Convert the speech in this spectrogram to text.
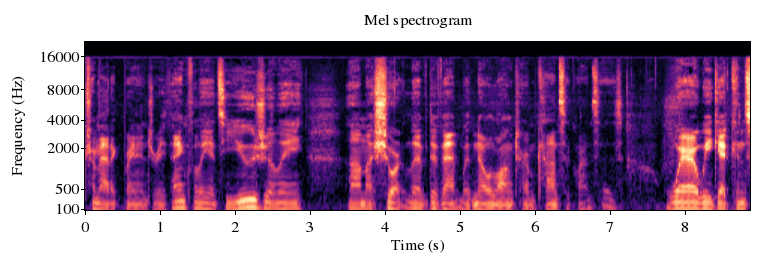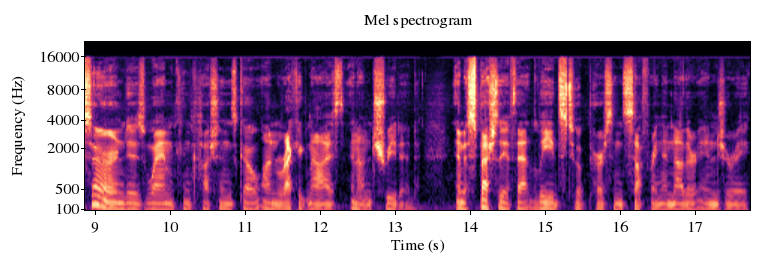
traumatic brain injury, thankfully, it's usually um, a short lived event with no long term consequences. Where we get concerned is when concussions go unrecognized and untreated, and especially if that leads to a person suffering another injury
